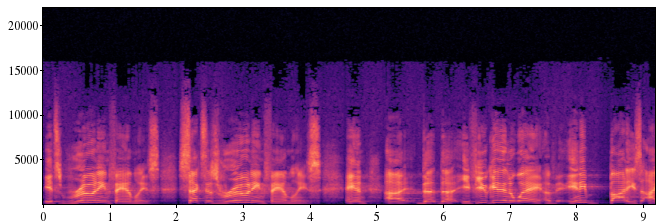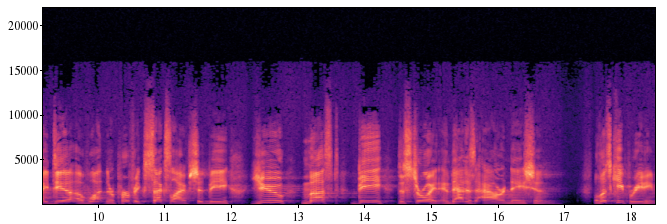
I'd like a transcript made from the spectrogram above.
It's ruining families. Sex is ruining families. And uh, the, the, if you get in the way of anybody's idea of what their perfect sex life should be, you must be destroyed. And that is our nation. But let's keep reading.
